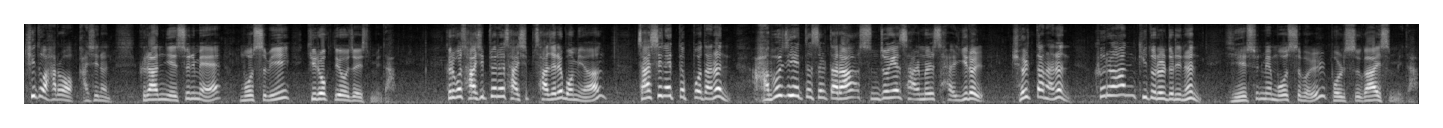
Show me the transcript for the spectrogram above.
기도하러 가시는 그러한 예수님의 모습이 기록되어져 있습니다. 그리고 40절에 44절에 보면 자신의 뜻보다는 아버지의 뜻을 따라 순종의 삶을 살기를 결단하는 그러한 기도를 드리는 예수님의 모습을 볼 수가 있습니다.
